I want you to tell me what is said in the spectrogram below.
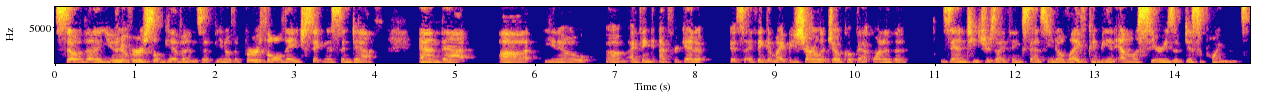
So the universal givens of you know the birth, old age, sickness, and death, and mm. that uh, you know um, I think I forget it. It's I think it might be Charlotte Joko Beck, one of the Zen teachers. I think says you know life can be an endless series of disappointments,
